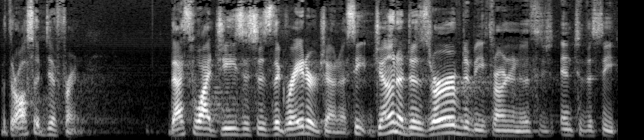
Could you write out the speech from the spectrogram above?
But they're also different. That's why Jesus is the greater Jonah. See, Jonah deserved to be thrown into the, sea.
